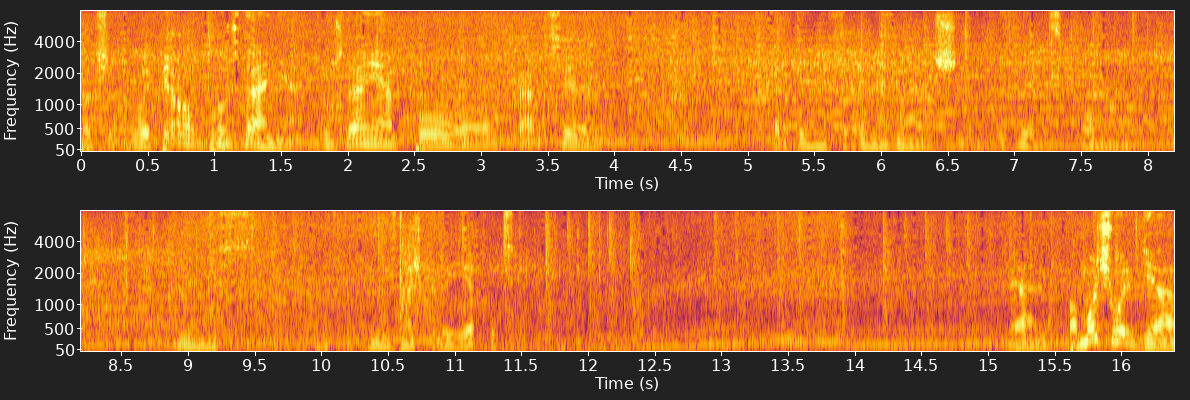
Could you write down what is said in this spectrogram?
Вообще, во-первых, блуждание. Блуждание по карте, когда ты ни не знаешь, везде спавно. Минус. Ты не знаешь, куда ехать. Реально. Помочь Ольге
